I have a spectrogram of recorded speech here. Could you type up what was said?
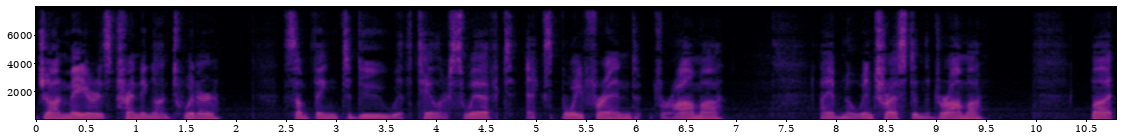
John Mayer is trending on Twitter. Something to do with Taylor Swift, ex boyfriend, drama. I have no interest in the drama. But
